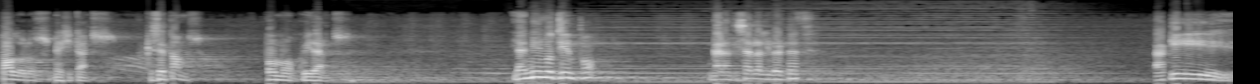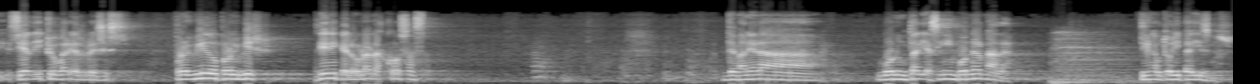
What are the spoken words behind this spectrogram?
todos los mexicanos, que sepamos cómo cuidarnos. Y al mismo tiempo garantizar la libertad. Aquí se ha dicho varias veces, prohibido prohibir. Tiene que lograr las cosas de manera voluntaria, sin imponer nada, sin autoritarismos.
